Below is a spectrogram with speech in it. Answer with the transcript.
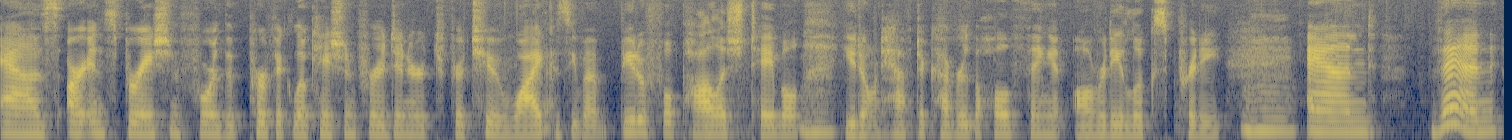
as our inspiration for the perfect location for a dinner for two. Why? Because you have a beautiful polished table. You don't have to cover the whole thing. It already looks pretty. And then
